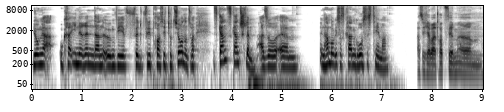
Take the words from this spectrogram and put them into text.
junge Ukrainerinnen dann irgendwie für, für die Prostitution und so. Ist ganz, ganz schlimm. Also ähm, in Hamburg ist das gerade ein großes Thema. was ich aber trotzdem, ähm,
